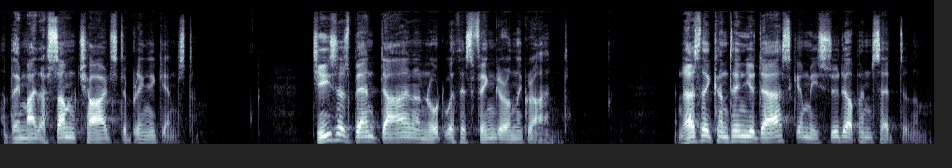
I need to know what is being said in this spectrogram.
that they might have some charge to bring against him. Jesus bent down and wrote with his finger on the ground. And as they continued to ask him, he stood up and said to them,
